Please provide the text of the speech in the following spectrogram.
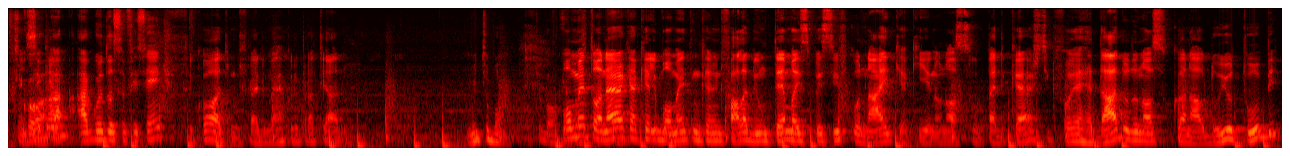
Ficou Conseguiu. a- agudo o suficiente? Ficou ótimo, Fred Mercury prateado. Muito bom. Muito bom. Momento Onera, que é aquele momento em que a gente fala de um tema específico Nike aqui no nosso podcast, que foi herdado do nosso canal do YouTube.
